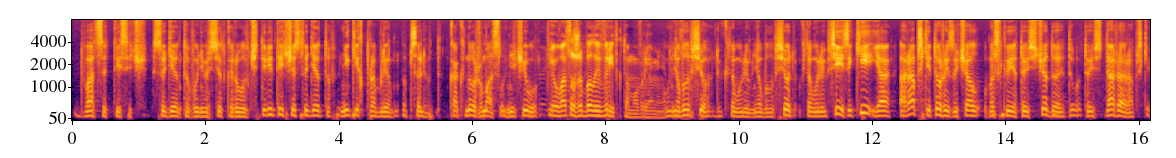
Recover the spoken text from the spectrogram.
20 тысяч студентов, в университет, в котором было 4 тысячи студентов, никаких проблем абсолютно как нож в масло, ничего. И у вас уже был иврит к тому времени? У меня было все к тому времени. У меня было все к тому времени. Все языки я арабский тоже изучал в Москве, то есть еще до этого, то есть даже арабский.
